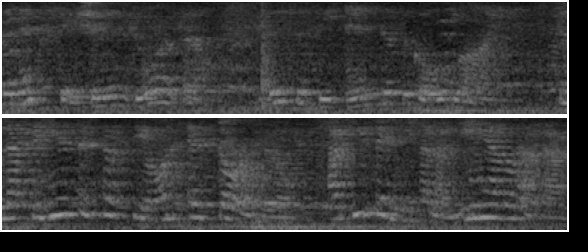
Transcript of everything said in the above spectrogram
The next station is Doraville. This is the end of the Gold Line. La siguiente estación es Doraville. Aquí termina la línea dorada.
